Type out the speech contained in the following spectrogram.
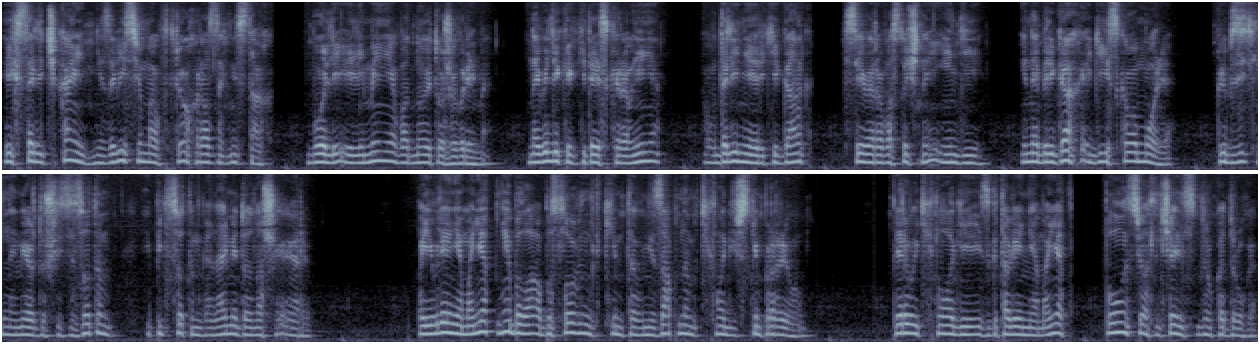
Их стали чеканить независимо в трех разных местах, более или менее в одно и то же время. На Великой Китайской равнине, в долине реки Ганг, в северо-восточной Индии и на берегах Эгейского моря, приблизительно между 600 и 500 годами до нашей эры. Появление монет не было обусловлено каким-то внезапным технологическим прорывом. Первые технологии изготовления монет полностью отличались друг от друга.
